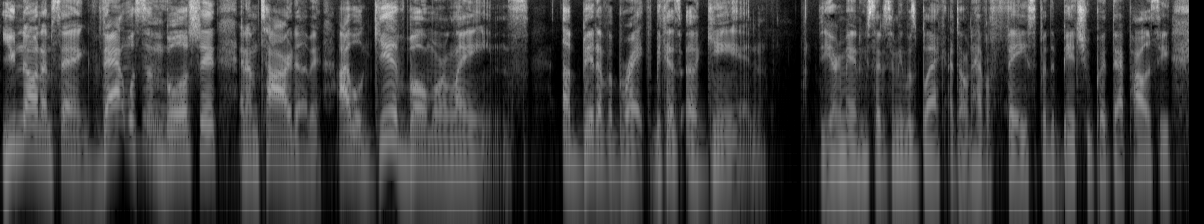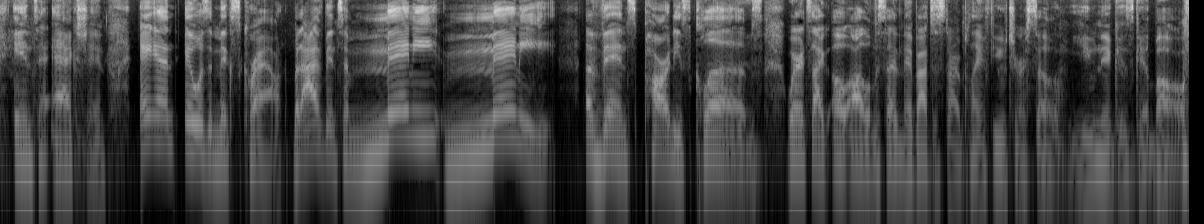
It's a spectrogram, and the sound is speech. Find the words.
You know what I'm saying? That was some bullshit, and I'm tired of it. I will give Bowlmore Lanes a bit of a break because, again, the young man who said it to me was black. I don't have a face for the bitch who put that policy into action. And it was a mixed crowd. But I've been to many, many events, parties, clubs where it's like, oh, all of a sudden they're about to start playing Future. So you niggas get bald.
